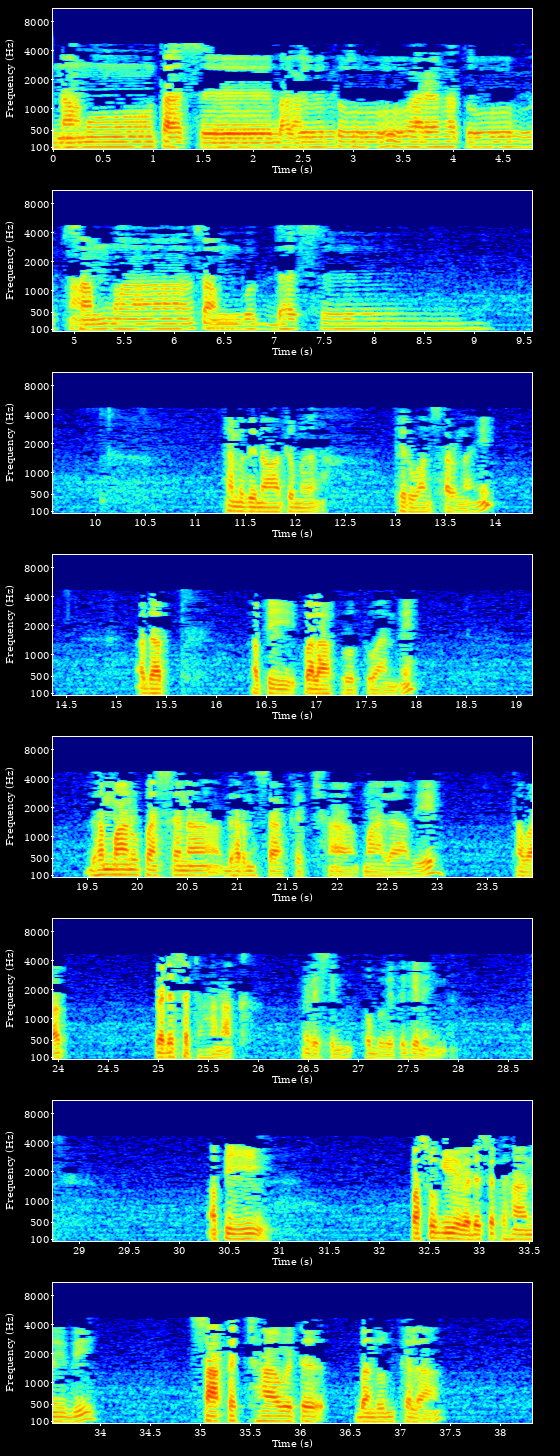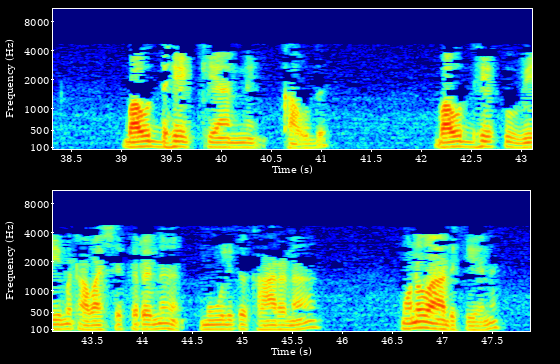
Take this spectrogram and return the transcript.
නමෝ තස් භගවතු අරහතු සම්මා සම්බුද්දස්ස හැම දිනාටම තෙරුවන් සරණයි අදත් අපි බලාපොරොත්තු වෙන්නේ ධම්මානුපස්සන ධර්ම සාකච්ඡා මාලාවේ තවත් වැඩසටහනක් මෙලෙසින් ඔබ වෙත ගෙනෙන්න. අපි පසුගිය වැඩසටහනේදී සාකච්ඡාවට බඳුන් කළා බෞද්ධයෙක් කියන්නේ කවුද? බෞද්ධයෙකු වීමට අවශ්‍ය කරන මූලික කාරණා මොනවාද කියන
